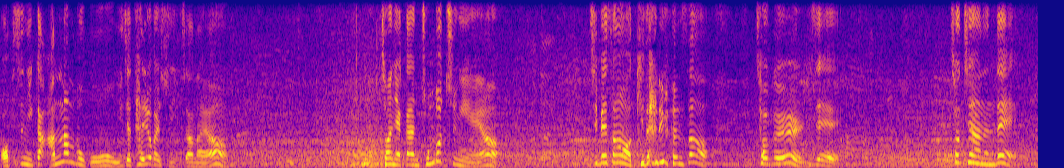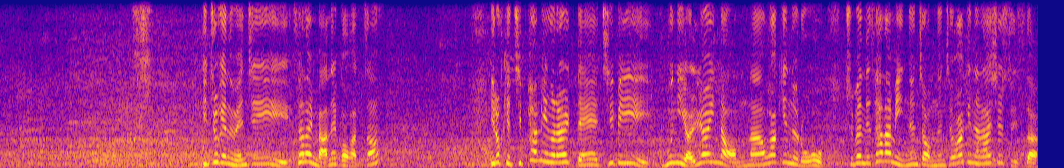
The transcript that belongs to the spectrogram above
없으니까 앞만 보고 이제 달려갈 수 있잖아요. 전 약간 존버충이에요. 집에서 기다리면서 적을 이제 처치하는데 이쪽에는 왠지 사람이 많을 것 같죠? 이렇게 집 파밍을 할 때 집이 문이 열려 있나 없나 확인으로 주변에 사람이 있는지 없는지 확인을 하실 수 있어요.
